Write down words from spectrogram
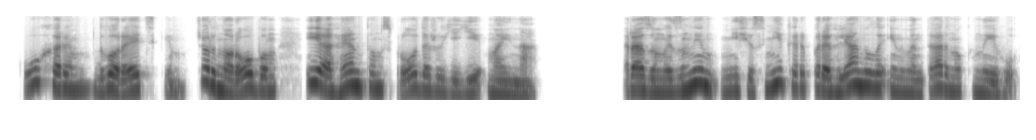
кухарем, дворецьким, чорноробом і агентом з продажу її майна. Разом із ним місіс Мікер переглянула інвентарну книгу,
